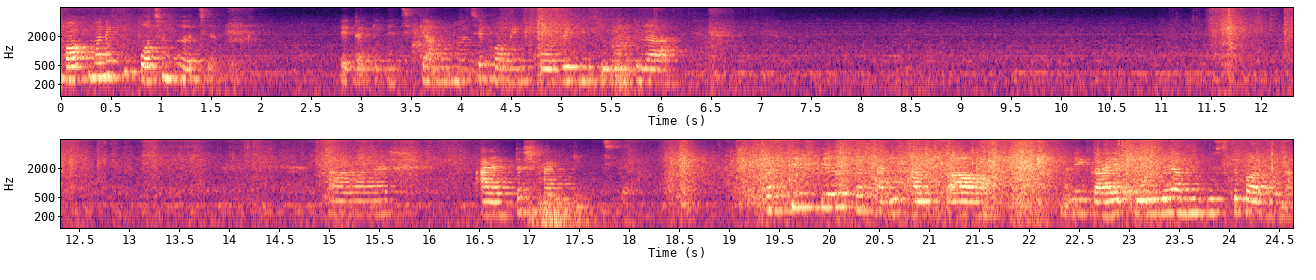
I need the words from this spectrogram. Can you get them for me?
শখ মানে খুব পছন্দ হয়েছে। এটা কিনেছি, কেমন হয়েছে কমেন্ট করবে কিন্তু বন্ধুরা। আর আর একটা শাড়ি কিনেছি একটা সিম্পল একটা শাড়ি হালকা মানে গায়ে পরলে আমি বুঝতে পারব না।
